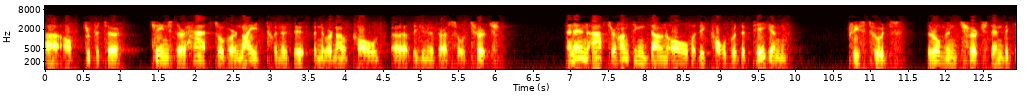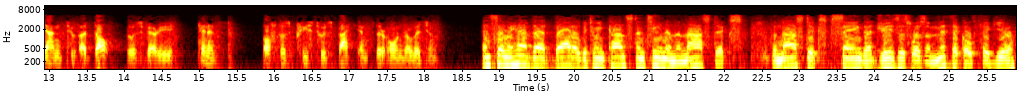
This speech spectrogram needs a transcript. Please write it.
uh, of Jupiter changed their hats overnight when they, when they were now called uh, the Universal Church. And then after hunting down all what they called were the pagan priesthoods, the Roman Church then began to adopt those very tenets of those priesthoods back into their own religion. And so we have that battle between Constantine and the Gnostics. The Gnostics saying that Jesus was a mythical figure.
